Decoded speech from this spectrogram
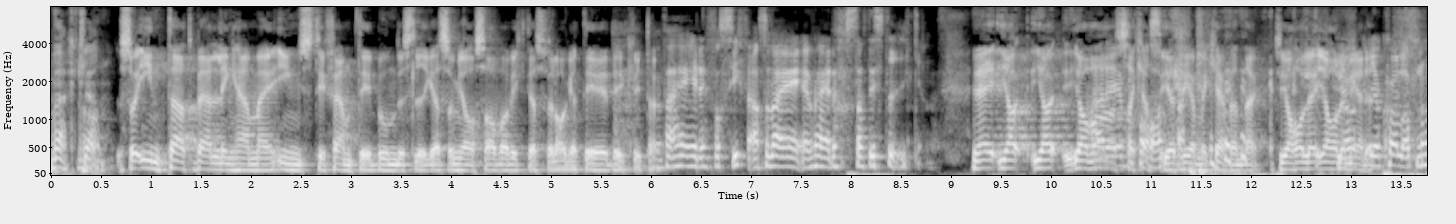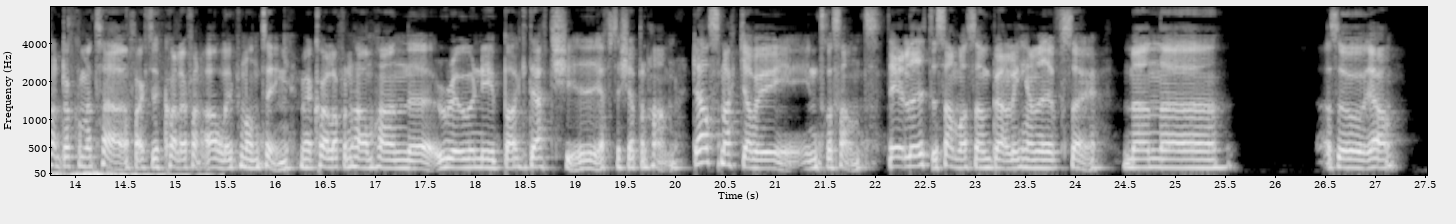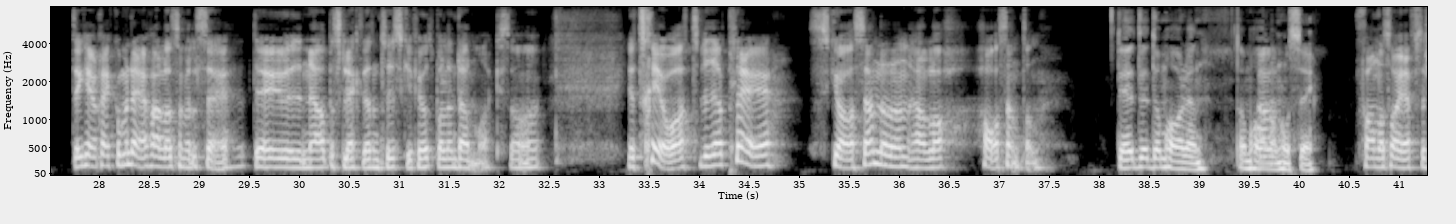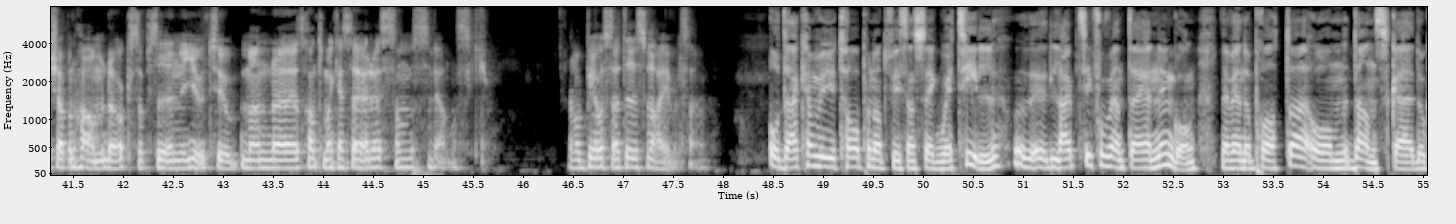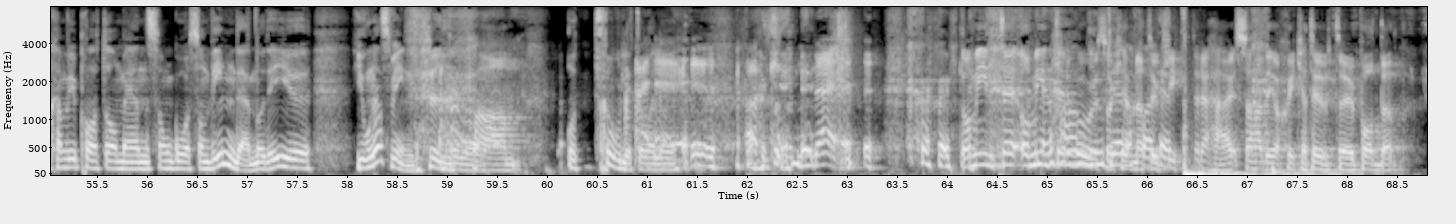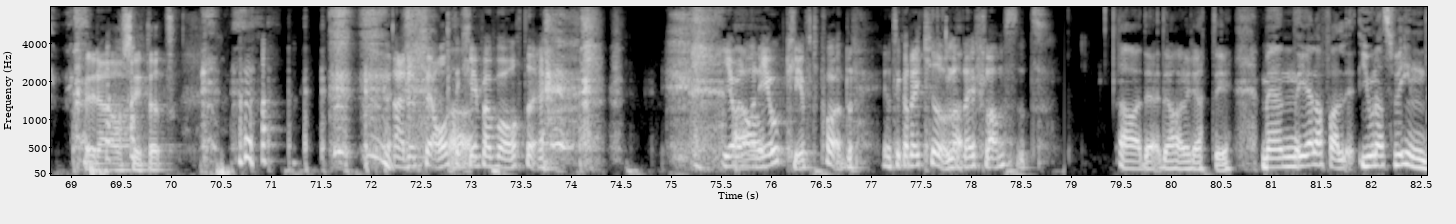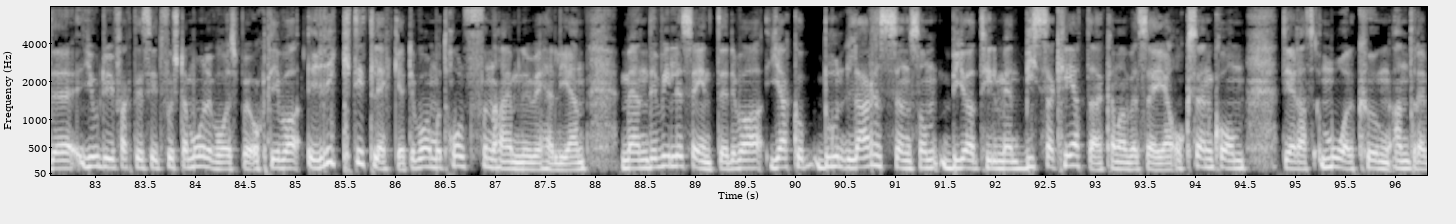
Verkligen. Ja. Så inte att Bellingham är yngst till 50 i Bundesliga som jag sa var viktigast för laget. Det, det kvittar. Vad är det för siffra? Alltså vad är, vad är det för statistiken? Nej, jag, jag, jag var ja, sarkastisk. Jag drev med Kevin där. Så jag håller, jag håller jag, med dig. Jag kollar på den här dokumentären faktiskt. Jag kollar fan aldrig på någonting. Men jag kollar på den här om han uh, Rooney Bagdaci efter Köpenhamn. Där snackar vi intressant. Det är lite samma som Bellingham i och för sig. Men uh, alltså ja. Det kan jag rekommendera alla som vill se. Det är ju närbesläktat den tyska fotbollen Danmark. Så jag tror att Viaplay ska sända den eller har sänt den. Det, det, de har den. De har ja. den hos sig. För annars har jag efter Köpenhamn det också på sin YouTube. Men eh, jag tror inte man kan säga det som svensk. Eller bosatt i Sverige vill säga. Och där kan vi ju ta på något vis en segway till. Leipzig får vänta ännu en gång. När vi ändå pratar om danska, då kan vi prata om en som går som vinden. Och det är ju Jonas Vind. Fy fan. Otroligt dålig. Alltså, okay. nej. Om inte, om inte det vore så Kevin att du klippte det här så hade jag skickat ut det ur podden. I det här avsnittet. Nej, du får inte ja. klippa bort det. Jag vill ha en oklippt podd. Jag tycker det är kul när det är flamsigt. Ja, det, det, har du rätt i. Men i alla fall, Jonas Wind eh, gjorde ju faktiskt sitt första mål i Wolfsburg och det var riktigt läckert. Det var mot Hoffenheim nu i helgen. Men det ville sig inte. Det var Jakob Brun Larsen som bjöd till med en bissakleta kan man väl säga. Och sen kom deras målkung André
